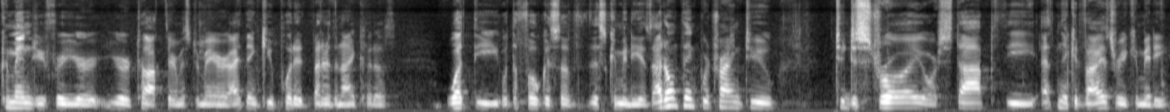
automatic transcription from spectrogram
commend you for your, your talk there, Mr. Mayor. I think you put it better than I could have, what the, what the focus of this committee is. I don't think we're trying to, to destroy or stop the Ethnic Advisory Committee,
